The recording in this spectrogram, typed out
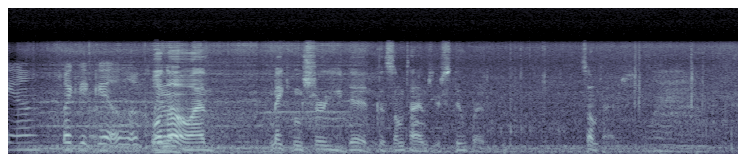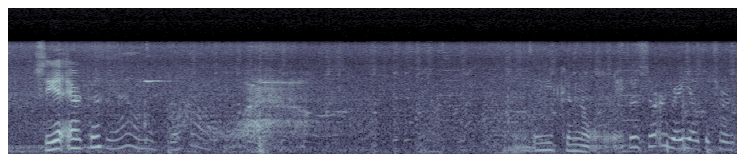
Yeah, so I could get a little clearer. Well, no, I'm making sure you did because sometimes you're stupid. Sometimes. Wow. See it, Erica? Yeah, oh my god. Holy cannoli. There's certain radios that turn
